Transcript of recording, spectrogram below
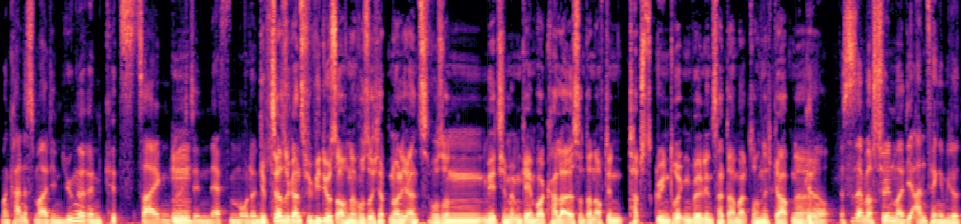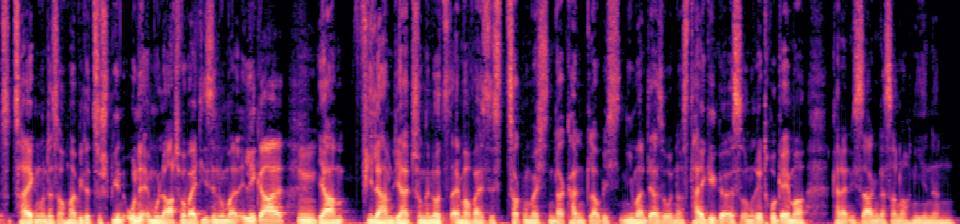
Man kann es mal den jüngeren Kids zeigen, vielleicht mhm. den Neffen oder nicht. Gibt's ja so ganz viele Videos auch, ne, wo so, ich habe neulich eins, wo so ein Mädchen mit einem Gameboy Color ist und dann auf den Touchscreen drücken will, den es halt damals noch nicht gab, ne? Genau. Es ist einfach schön, mal die Anfänge wieder zu zeigen und das auch mal wieder zu spielen ohne Emulator, weil die sind nun mal illegal. Mhm. Ja, viele haben die halt schon genutzt, einfach weil sie es zocken möchten. Da kann, glaube ich, niemand, der so nostalgiger ist und Retro-Gamer, kann halt nicht sagen, dass er noch nie einen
